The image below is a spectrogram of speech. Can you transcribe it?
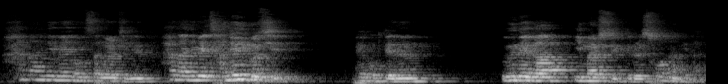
하나님의 영상을 지닌 하나님의 자녀인 것이 회복되는 은혜가 임할 수 있기를 소원합니다.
